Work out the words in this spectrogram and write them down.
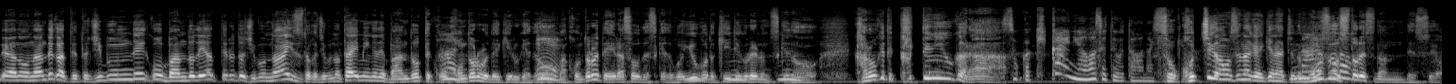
であのなんでかっていうと自分でこうバンドでやってると自分の合図とか自分のタイミングでバンドってこう、コントロールできるけど、えー、まあコントロールって偉そうですけどこう言うこと聞いてくれるんですけど、うんうん、カラオケって勝手に言うからそっか機械に合わせて歌わなきゃそうこっちが合わせなきゃいけないっていうのはものすごいストレスなんですよ。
